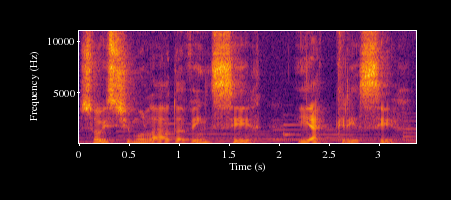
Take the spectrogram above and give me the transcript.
sou estimulado a vencer e a crescer.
